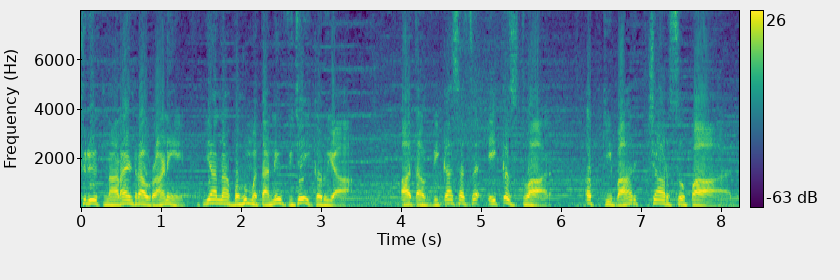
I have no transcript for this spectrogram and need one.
श्रीयुत नारायणराव राणे यांना बहुमताने विजयी करूया. आता विकासाचं एकच द्वार अब की बार चार सो पार.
